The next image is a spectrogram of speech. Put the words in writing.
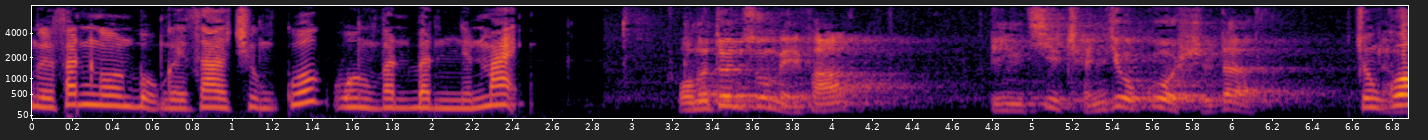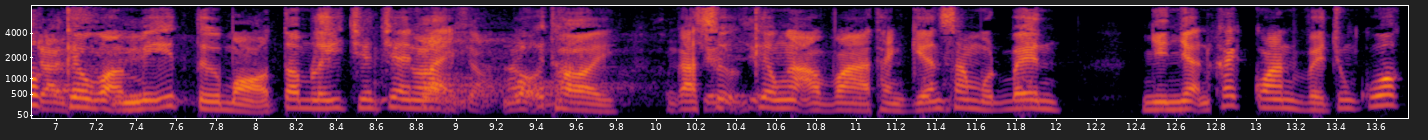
Người phát ngôn Bộ Ngoại giao Trung Quốc Uông Văn Bân nhấn mạnh. Trung Quốc kêu gọi Mỹ từ bỏ tâm lý chiến tranh lạnh, lỗi thời, gạt sự kiêu ngạo và thành kiến sang một bên, nhìn nhận khách quan về Trung Quốc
